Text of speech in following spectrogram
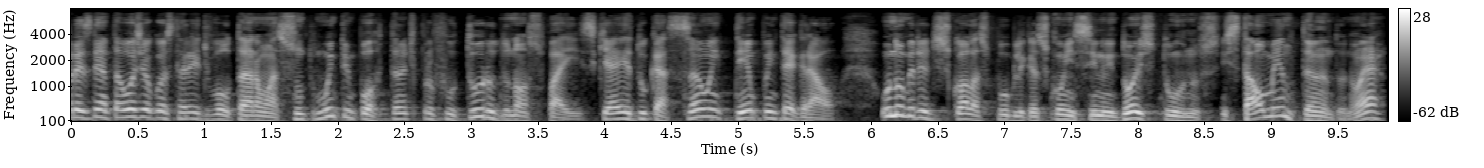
Presidenta, hoje eu gostaria de voltar a um assunto muito importante para o futuro do nosso país, que é a educação em tempo integral. O número de escolas públicas com ensino em dois turnos está aumentando, não é?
